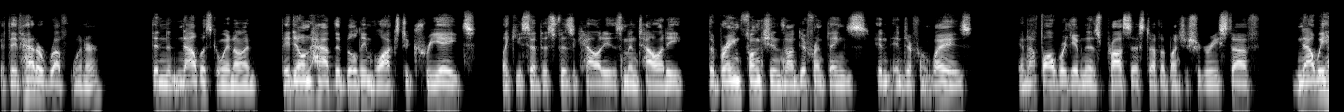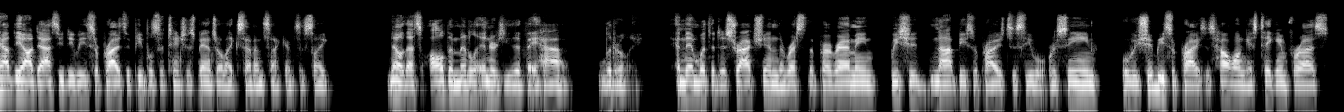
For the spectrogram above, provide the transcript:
if they've had a rough winter, then now what's going on? They don't have the building blocks to create, like you said, this physicality, this mentality. The brain functions on different things in, in different ways. And if all we're given is processed stuff, a bunch of sugary stuff, now we have the audacity to be surprised that people's attention spans are like seven seconds. It's like, no, that's all the mental energy that they have, literally. And then with the distraction, the rest of the programming, we should not be surprised to see what we're seeing. What we should be surprised is how long it's taking for us,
